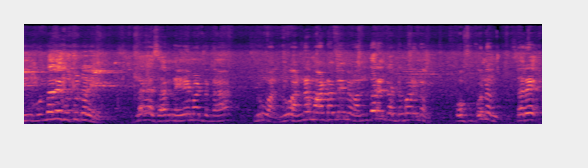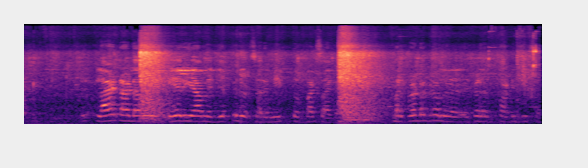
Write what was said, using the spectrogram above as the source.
నీ ముందరే కూర్చుంటా నేను ఇట్లాగా సార్ నేనేమంటున్నా? నువ్వు నువ్వు అన్న మాట మేము అందరం కట్టుబడినాం ఒప్పుకున్నాం. సరే ల్యాండ్ ఆర్డర్ ఏరియా మీరు చెప్పారు ఒకసారి మీతో పాటు సహకారం. మరి ప్రోటోకాల్ ఎక్కడ పాటించారు?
